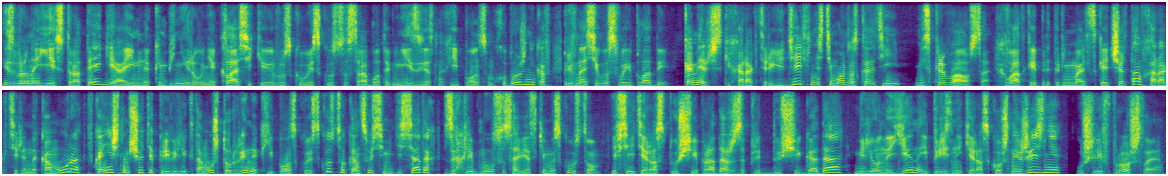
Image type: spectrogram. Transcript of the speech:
Избранная ей стратегия, а именно комбинирование классики русского искусства с работами неизвестных японцам художников, привносила свои плоды. Коммерческий характер ее деятельности, можно сказать, и не скрывался. Хватка и предпринимательская черта в характере Накамура в конечном счете привели к тому, что рынок японского искусства к концу 70-х захлебнулся советским искусством. И все эти растущие продажи за предыдущие года, миллионы йен и признаки роскошной жизни ушли в прошлое.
